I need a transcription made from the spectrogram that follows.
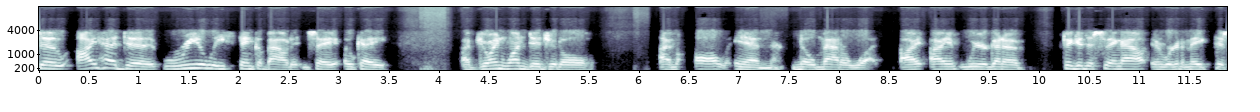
So I had to really think about it and say, okay, I've joined OneDigital. I'm all in no matter what. I, I we're going to figure this thing out and we're going to make this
